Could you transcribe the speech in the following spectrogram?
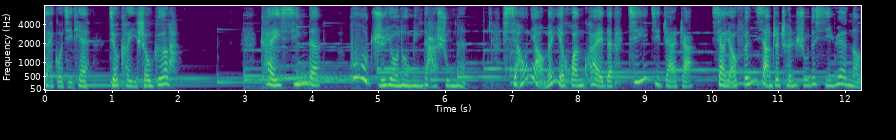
再过几天就可以收割了。开心的不只有农民大叔们，小鸟们也欢快的叽叽喳喳，想要分享这成熟的喜悦呢。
